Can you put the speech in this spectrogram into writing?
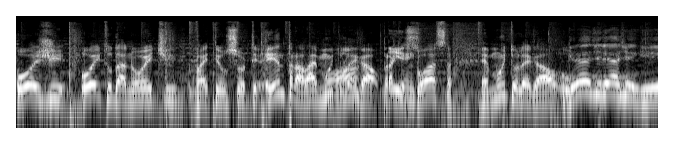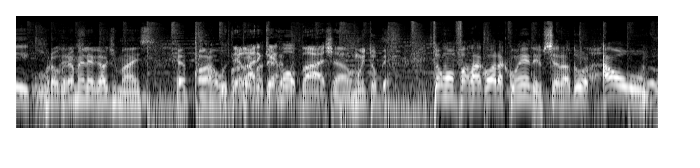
Hoje, 8 da noite, vai ter o sorteio. Entra lá, é muito Ó, legal. Pra quem isso. gosta, é muito legal. O, Grande Liagem Geek. O programa é legal demais. é, ah, O programa Delari quer dele é roubar já. ó. Muito bem. Então vamos falar agora com ele, o senador Álvaro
